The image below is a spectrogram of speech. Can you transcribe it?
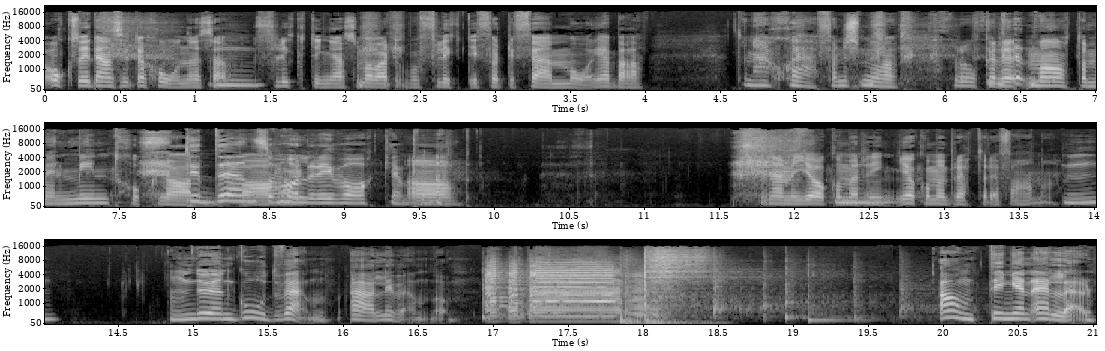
också i den situationen, så här, flyktingar som har varit på flykt i 45 år, jag bara den här chefen som jag råkade mata med en mintchoklad. Det är den som bar." håller dig vaken på Ja. Nej men jag kommer, ring, jag kommer berätta det för Hanna. Mm. Mm, Du är en god vän, ärlig vän då. Antingen eller.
